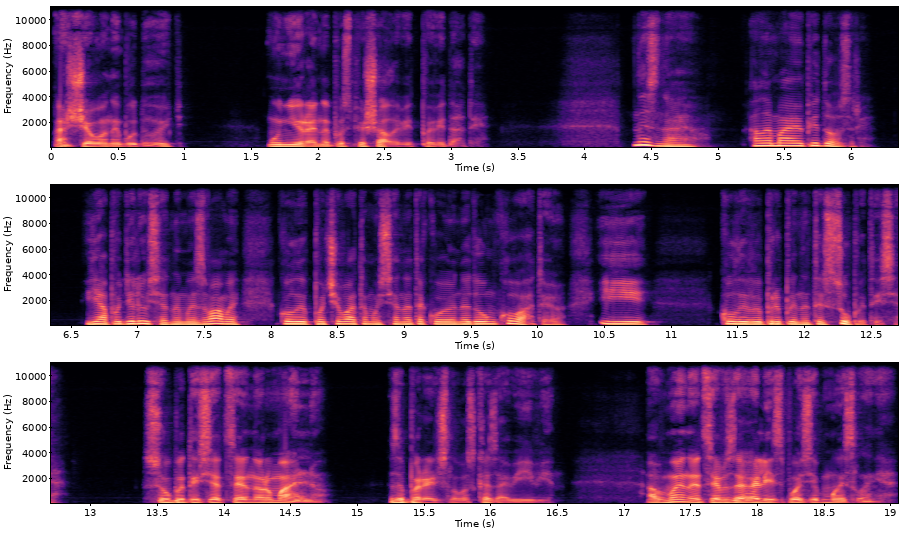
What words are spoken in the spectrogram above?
А що вони будують? Муніра не поспішала відповідати. Не знаю, але маю підозри. Я поділюся ними з вами, коли почуватимуся не такою недоумкуватою, і коли ви припините супитися. Супитися це нормально, заперечливо сказав їй він. А в мене це взагалі спосіб мислення.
